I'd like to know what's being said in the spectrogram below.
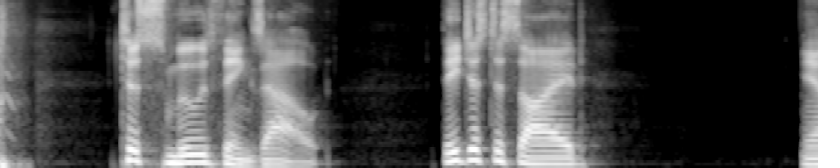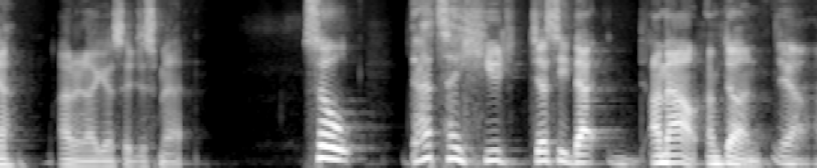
to smooth things out. They just decide, yeah, I don't know. I guess I just met. So that's a huge Jesse. That I'm out. I'm done. Yeah.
